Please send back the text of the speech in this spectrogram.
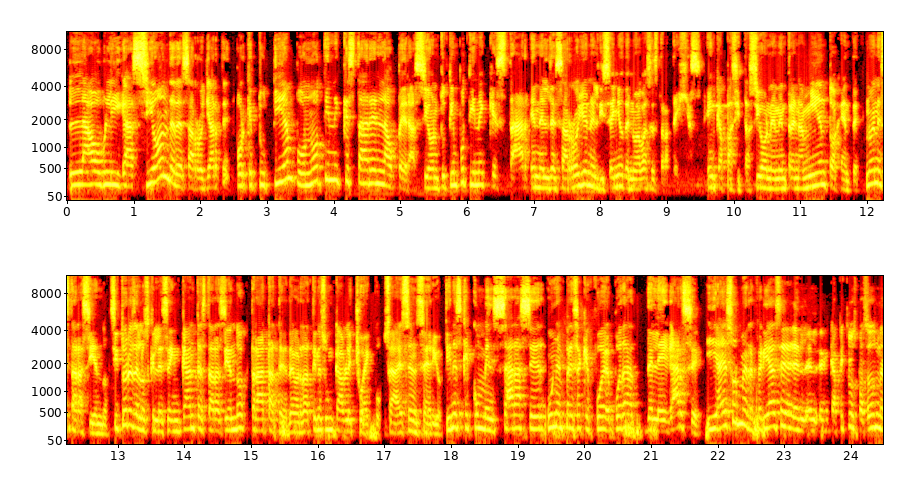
la obligación de desarrollarte porque tu tiempo no tiene que estar en la operación, tu tiempo tiene que estar en el desarrollo, en el diseño de nuevas estrategias, en capacitación, en entrenamiento a gente, no en estar haciendo. Si tú eres de los que les encanta estar haciendo, trátate, de verdad tienes un cable chueco, o sea, es en serio. Tienes que comenzar a ser una empresa que pueda delegarse y a eso me refería en capítulos pasados, me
